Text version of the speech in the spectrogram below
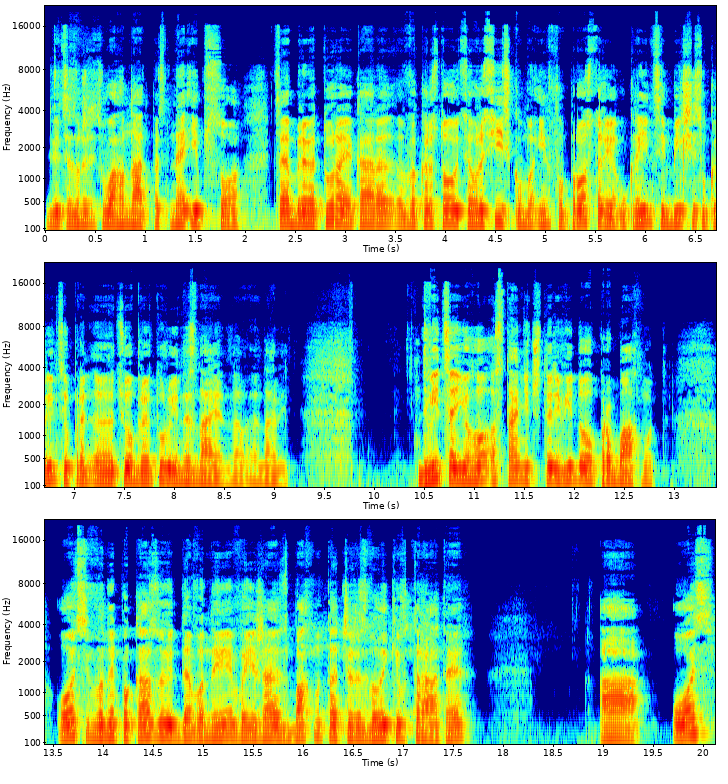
Дивіться, зверніть увагу надпис не ІПСО. Це абревіатура, яка використовується в російському інфопросторі. Українці, більшість українців е, цю абревіатуру і не знає навіть. Дивіться його останні чотири відео про Бахмут. Ось вони показують, де вони виїжджають з Бахмута через великі втрати. А ось,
